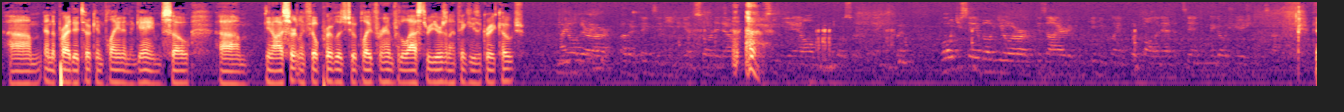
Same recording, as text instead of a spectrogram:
um, and the pride they took in playing in the game. So, um, you know, I certainly feel privileged to have played for him for the last three years, and I think he's a great coach. I know there are other things that need to get sorted out.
